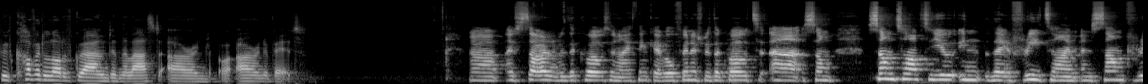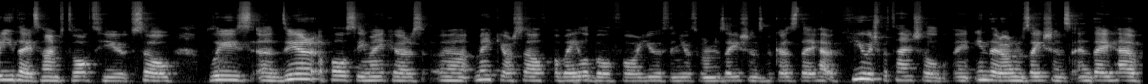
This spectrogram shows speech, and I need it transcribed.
we've covered a lot of ground in the last hour and hour and a bit. Uh, I started with the quote, and I think I will finish with the quote. Uh, some some talk to you in their free time, and some free their time to talk to you. So please, uh, dear policymakers, uh, make yourself available for youth and youth organizations because they have huge potential in, in their organizations, and they have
